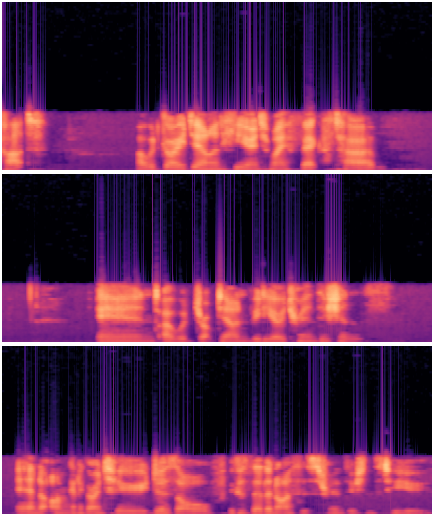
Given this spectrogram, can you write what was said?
cut I would go down here into my effects tab and I would drop down video transitions and I'm going to go into dissolve because they're the nicest transitions to use.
